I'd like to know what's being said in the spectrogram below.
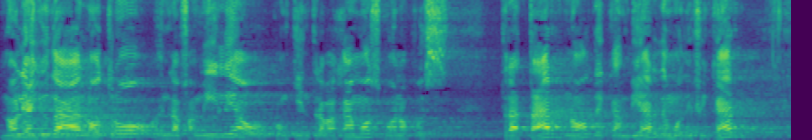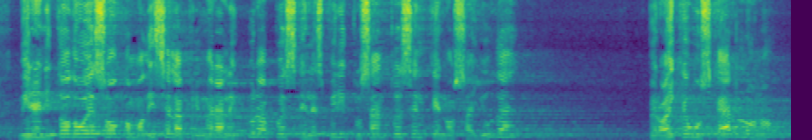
no le ayuda al otro en la familia o con quien trabajamos, bueno, pues tratar, ¿no? De cambiar, de modificar. Miren, y todo eso, como dice la primera lectura, pues el Espíritu Santo es el que nos ayuda, pero hay que buscarlo, ¿no?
